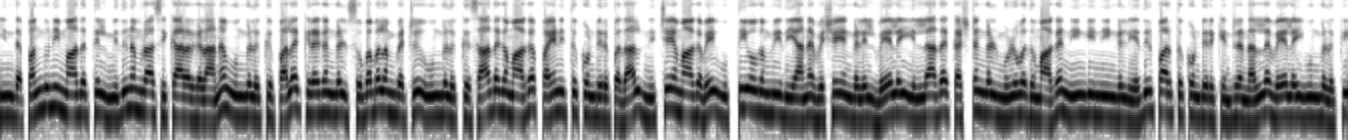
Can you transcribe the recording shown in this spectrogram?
இந்த பங்குனி மாதத்தில் மிதுனம் ராசிக்காரர்களான உங்களுக்கு பல கிரகங்கள் சுபபலம் பெற்று உங்களுக்கு சாதகமாக பயணித்துக் கொண்டிருப்பதால் நிச்சயமாகவே உத்தியோகம் ரீதியான விஷயங்களில் வேலை இல்லாத கஷ்டங்கள் முழுவதுமாக நீங்கி நீங்கள் எதிர்பார்த்து கொண்டிருக்கின்ற நல்ல வேலை உங்களுக்கு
